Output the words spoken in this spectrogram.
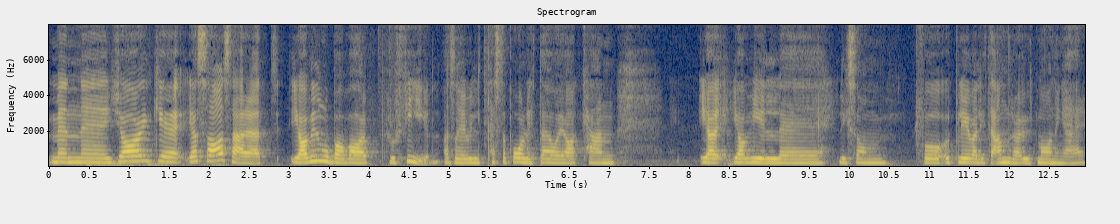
men eh, jag, eh, jag sa så här att jag vill nog bara vara profil. Alltså jag vill testa på lite och jag kan... Jag, jag vill eh, liksom få uppleva lite andra utmaningar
